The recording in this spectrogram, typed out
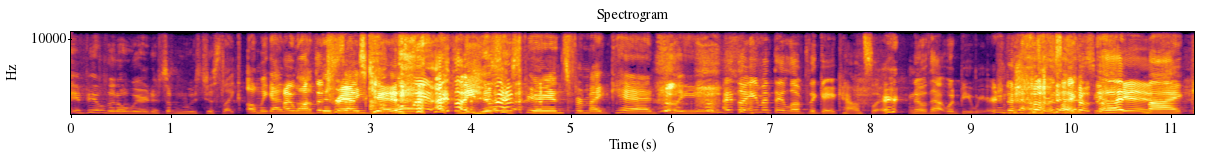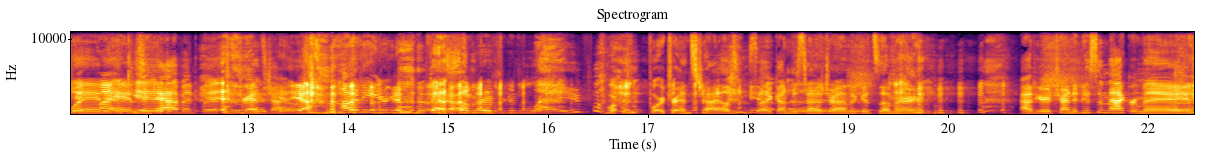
it'd be a little weird if someone was just like, "Oh my god, I love want the this trans idea. kid." Oh, wait, I thought need you this meant- experience for my kid, please." I thought you meant they loved the gay counselor. No, that would be weird. Yeah. I was like, Yeah. put Kid. my Put kid my in kid. the cabin with the trans child. Yeah. Honey, you're gonna have the best summer of your life. Poor, poor trans child. He's Yeah. like, I'm just out trying to have a good summer. out here trying to do some macrame. I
